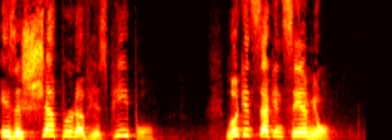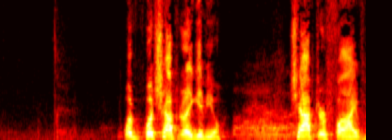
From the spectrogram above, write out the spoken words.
is a shepherd of His people. Look at 2 Samuel. What, what chapter did I give you? Five. Chapter 5.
